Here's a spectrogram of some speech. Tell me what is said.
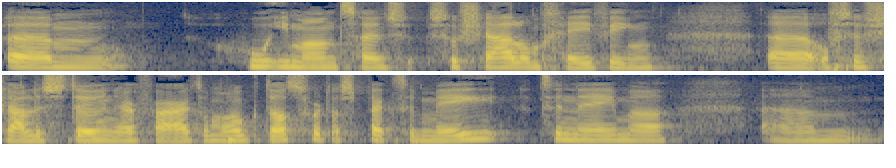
um, hoe iemand zijn sociale omgeving of sociale steun ervaart, om ook dat soort aspecten mee te nemen um,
